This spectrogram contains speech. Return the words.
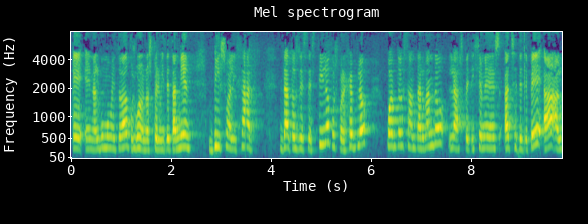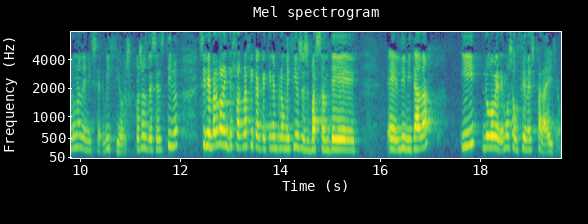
que en algún momento dado pues bueno, nos permite también visualizar datos de este estilo, pues por ejemplo, cuánto están tardando las peticiones HTTP a alguno de mis servicios, cosas de ese estilo. Sin embargo, la interfaz gráfica que tiene Prometheus es bastante eh, limitada y luego veremos opciones para ello.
